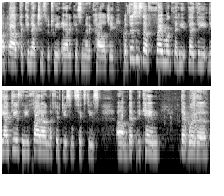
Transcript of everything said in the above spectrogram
about the connections between anarchism and ecology. But this is the framework that he, that the, the ideas that he thought out in the 50s and 60s um, that became, that were the,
